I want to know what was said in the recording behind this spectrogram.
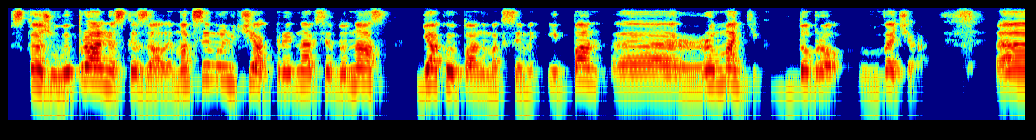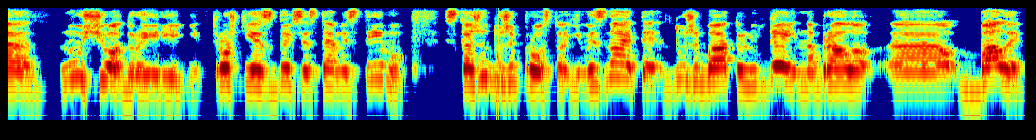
скажу, ви правильно сказали. Максим Лючак приєднався до нас. Дякую, пане Максиме. І пан е, Романтик, доброго вечора. Ну що, дорогі рідні, трошки я збився з теми стріму. Скажу дуже просто: і ви знаєте, дуже багато людей набрало е, бали,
